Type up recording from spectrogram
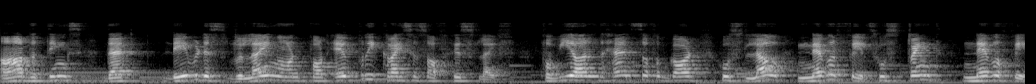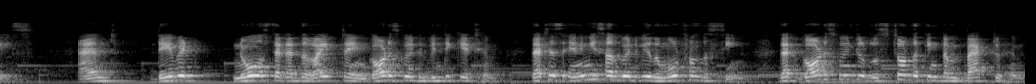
are the things that David is relying on for every crisis of his life. For we are in the hands of a God whose love never fails, whose strength never fails. And David knows that at the right time God is going to vindicate him, that his enemies are going to be removed from the scene, that God is going to restore the kingdom back to him,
